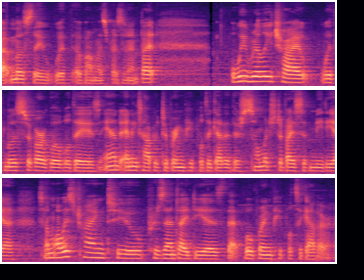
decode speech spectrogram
up mostly with Obama as president, but we really try with most of our global days and any topic to bring people together. There's so much divisive media. So I'm always trying to present ideas that will bring people together.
